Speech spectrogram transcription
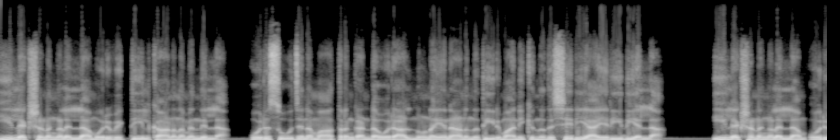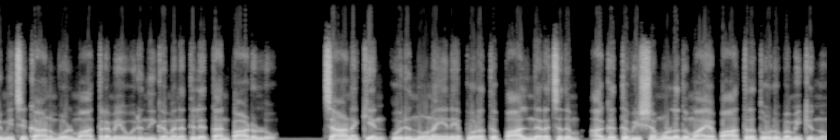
ഈ ലക്ഷണങ്ങളെല്ലാം ഒരു വ്യക്തിയിൽ കാണണമെന്നില്ല. ഒരു സൂചന മാത്രം കണ്ട ഒരാൾ നുണയനാണെന്ന് തീരുമാനിക്കുന്നത് ശരിയായ രീതിയല്ല. ഈ ലക്ഷണങ്ങളെല്ലാം ഒരുമിച്ച് കാണുമ്പോൾ മാത്രമേ ഒരു നിഗമനത്തിലെത്താൻ പാടുള്ളൂ. ചാണക്യൻ ഒരു നുണയനെ പുറത്ത് പാൽ നിറച്ചതും അകത്ത് വിഷമുള്ളതുമായ പാത്രത്തോടുപമിക്കുന്നു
